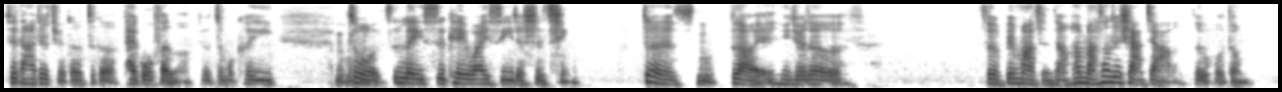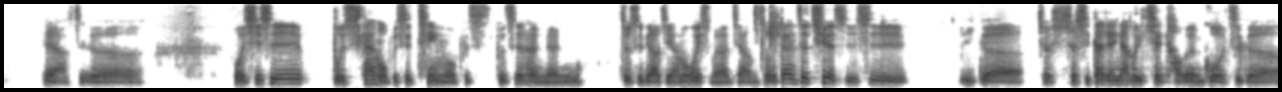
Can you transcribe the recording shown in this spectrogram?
所以大家就觉得这个太过分了，就怎么可以做类似 KYC 的事情？这嗯，不知道哎，你觉得？这被骂成这样，他马上就下架了这个活动。对啊，这个我其实不是看，我不是 team，我不是不是很能就是了解他们为什么要这样做，但这确实是一个，就就是大家应该会先讨论过这个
